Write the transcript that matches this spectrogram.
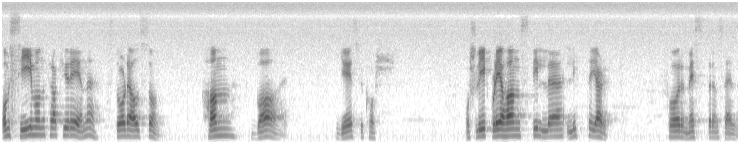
Om Simon fra Kyrene står det altså han bar Jesu kors. Og slik ble han stille litt til hjelp for mesteren selv.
